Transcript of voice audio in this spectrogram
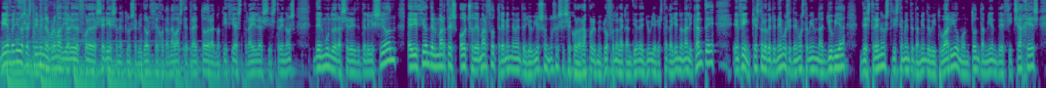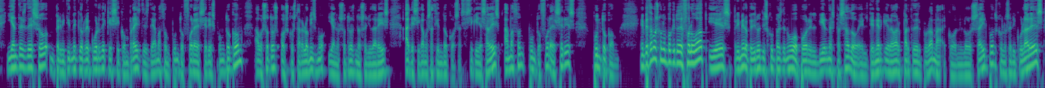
Bienvenidos a streaming del programa diario de Fuera de Series en el que un servidor CJ Navas te trae todas las noticias, trailers y estrenos del mundo de las series de televisión. Edición del martes 8 de marzo, tremendamente lluvioso. No sé si se colará por el micrófono la cantidad de lluvia que está cayendo en Alicante. En fin, que esto es lo que tenemos y tenemos también una lluvia de estrenos, tristemente también de obituario, un montón también de fichajes. Y antes de eso, permitidme que os recuerde que si compráis desde amazon.fueradeseries.com, a vosotros os costará lo mismo y a nosotros nos ayudaréis a que sigamos haciendo cosas. Así que ya sabéis, amazon.fueradeseries.com. Empezamos con un poquito de follow-up y es primero pediros disculpas de nuevo por el viernes pasado el tener que grabar parte del programa con los AirPods, con los auriculares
